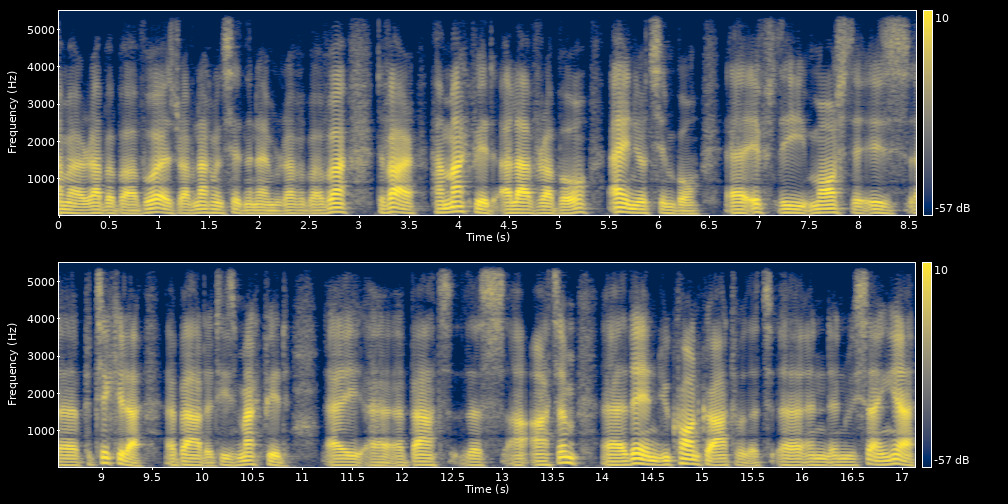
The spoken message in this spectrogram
Amar Rabba Bavua, as Rav Nachman said the name Rabba Bavua, Devar Hamakbid Alav Rabo Ein Yotzimbo. Uh, if the master is particular about it, he's makbid about this item, then you can't go out with it. and and we're saying here,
